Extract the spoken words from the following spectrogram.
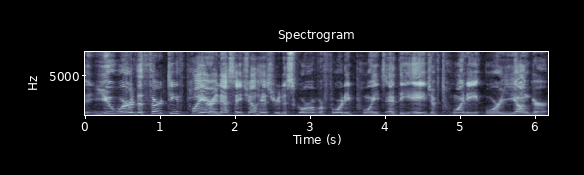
you were the 13th player in SHL history to score over 40 points at the age of 20 or younger.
